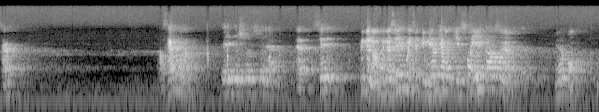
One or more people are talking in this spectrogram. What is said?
Certo? Tá certo ou não? Ele deixou de sonhar. É, se ele, primeiro, não, primeiro, se ele reconhecer primeiro que, é um, que só ele estava sonhando. Primeiro ponto.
